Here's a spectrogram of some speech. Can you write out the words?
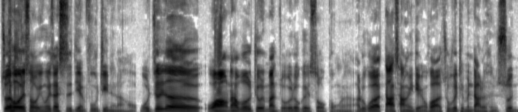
最后一手因为在十点附近的，然后我觉得我好像差不多九点半左右都可以收工了啊。如果要打长一点的话，除非前面打得很顺，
